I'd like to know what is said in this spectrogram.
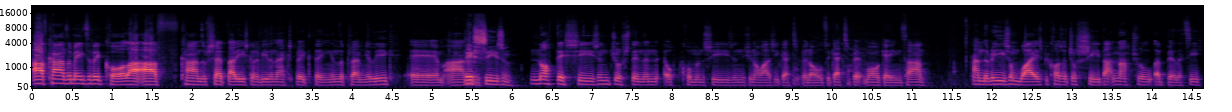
I've kind of made a big call I- I've kind of said that he's going to be the next big thing in the Premier League. Um, and This season. not this season, just in the upcoming seasons, you know, as he gets a bit older, gets a bit more game time. And the reason why is because I just see that natural ability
